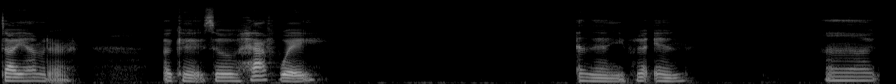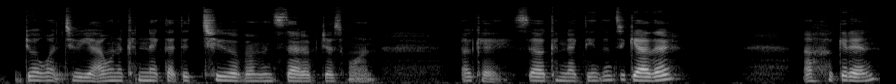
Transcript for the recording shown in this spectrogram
diameter. Okay, so halfway, and then you put it in. Uh, do I want to? Yeah, I want to connect that to two of them instead of just one. Okay, so connecting them together. I'll hook it in.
